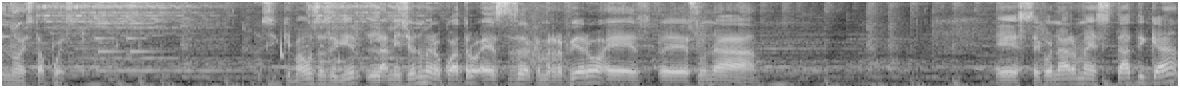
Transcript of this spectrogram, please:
no está puesto. Así que vamos a seguir. La misión número 4, esta es a la que me refiero, es, es una este, con arma estática.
